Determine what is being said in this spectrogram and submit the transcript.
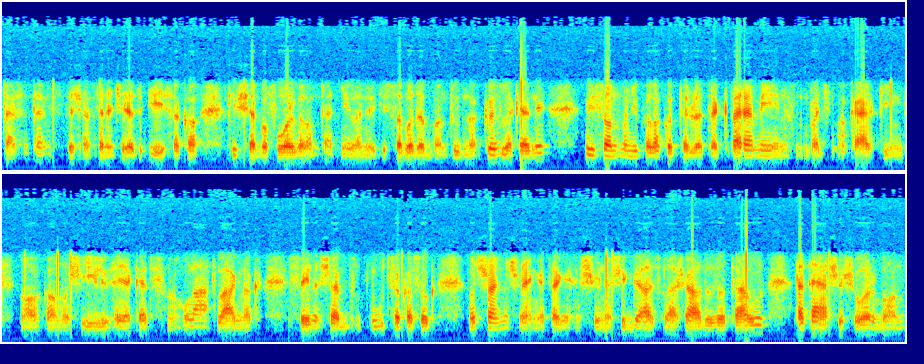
Persze természetesen szerencsére az éjszaka kisebb a forgalom, tehát nyilván ők is szabadabban tudnak közlekedni, viszont mondjuk a lakott területek peremén, vagy akár kint alkalmas élőhelyeket, ahol átvágnak szélesebb útszakaszok, ott sajnos rengeteg sűnesig gázolás áldozatául, tehát elsősorban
